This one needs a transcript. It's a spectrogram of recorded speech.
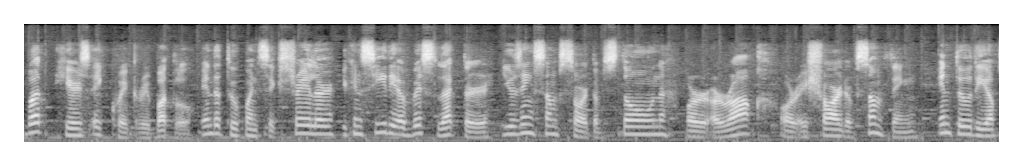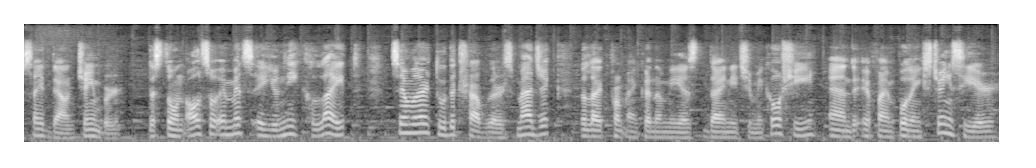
but here's a quick rebuttal. In the 2.6 trailer, you can see the Abyss Lector using some sort of stone or a rock or a shard of something into the upside down chamber. The stone also emits a unique light similar to the Traveler's Magic, the light from Enkanomiya's Dainichi Mikoshi, and if I'm pulling strings here,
